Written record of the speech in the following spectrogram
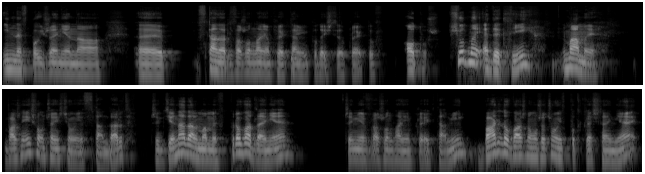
inne spojrzenie na standard zarządzania projektami i podejście do projektów? Otóż w siódmej edycji mamy, ważniejszą częścią jest standard, czy gdzie nadal mamy wprowadzenie, czym jest zarządzanie projektami. Bardzo ważną rzeczą jest podkreślenie,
